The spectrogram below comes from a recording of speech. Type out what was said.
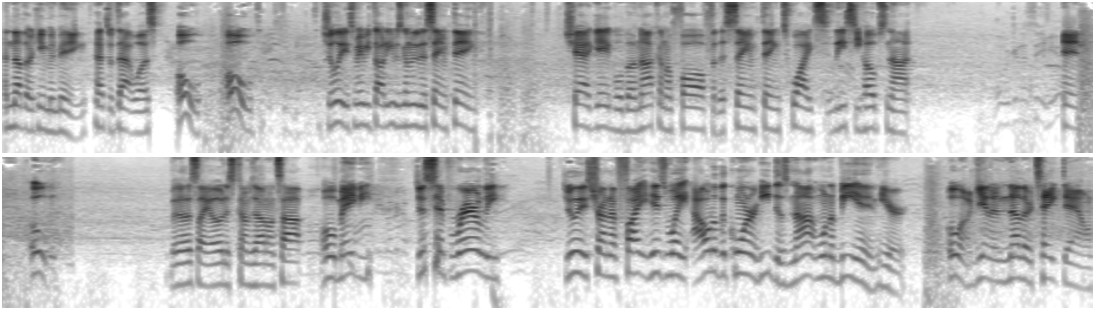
another human being. That's what that was. Oh oh! Julius maybe thought he was gonna do the same thing. Chad Gable though not gonna fall for the same thing twice. At least he hopes not. And oh! But it looks like Otis comes out on top. Oh maybe. Just temporarily Julius trying to fight his way out of the corner he does not want to be in here Oh, again, another takedown.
